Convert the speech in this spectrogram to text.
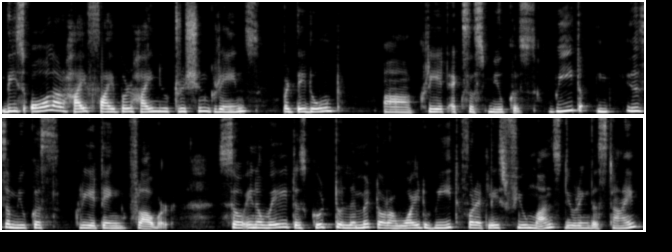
These all are high fiber, high nutrition grains, but they don't uh, create excess mucus. Wheat is a mucus creating flour. So in a way it is good to limit or avoid wheat for at least few months during this time.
